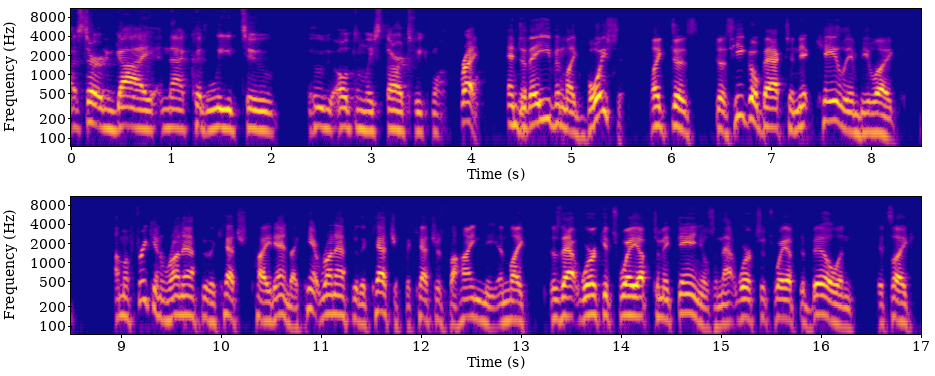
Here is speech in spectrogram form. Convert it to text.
a certain guy, and that could lead to who ultimately starts week one? Right. And do they even like voice it? Like, does does he go back to Nick Caley and be like, I'm a freaking run after the catch tight end. I can't run after the catch if the catch is behind me. And like, does that work its way up to McDaniels and that works its way up to Bill? And it's like,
